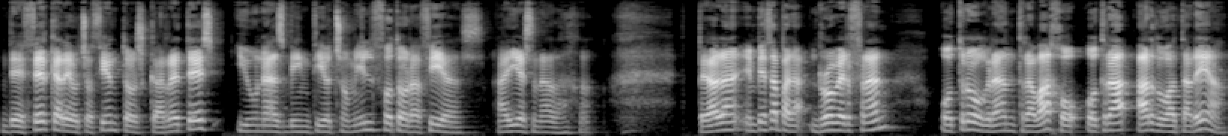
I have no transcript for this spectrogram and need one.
de cerca de 800 carretes y unas 28.000 fotografías. Ahí es nada. Pero ahora empieza para Robert Fran otro gran trabajo, otra ardua tarea,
